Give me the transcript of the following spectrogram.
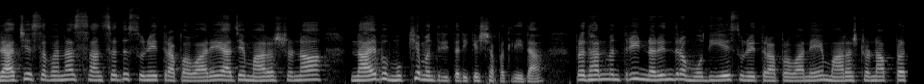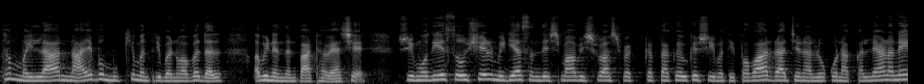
રાજ્યસભાના સાંસદ સુનેત્રા પવારે આજે મહારાષ્ટ્રના નાયબ મુખ્યમંત્રી તરીકે શપથ લીધા. પ્રધાનમંત્રી નરેન્દ્ર મોદીએ સુનેત્રા પવારને મહારાષ્ટ્રના પ્રથમ મહિલા નાયબ મુખ્યમંત્રી બનવા બદલ અભિનંદન પાઠવ્યા છે. શ્રી મોદીએ સોશિયલ મીડિયા સંદેશમાં વિશ્વાસ વ્યક્ત કરતા કહ્યું કે શ્રીમતી પવાર રાજ્યના લોકોના કલ્યાણ અને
